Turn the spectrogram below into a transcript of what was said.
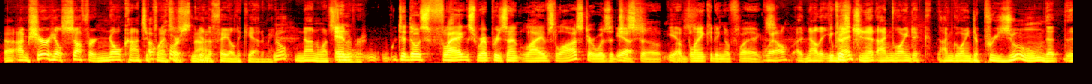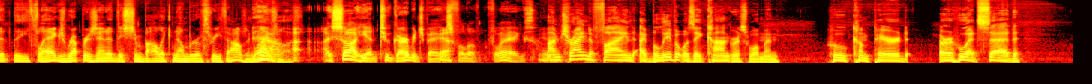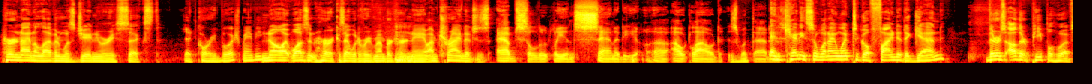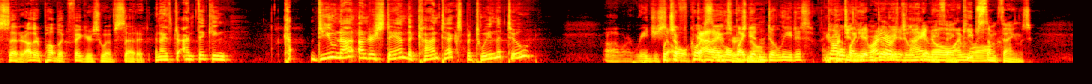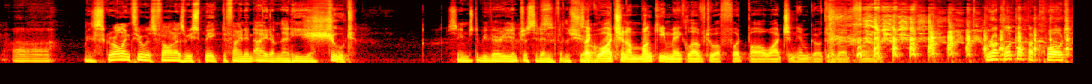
uh, I'm sure he'll suffer no consequences in the failed academy. Nope. none whatsoever. And did those flags represent lives lost, or was it Yes, just a, a blanketing of flags? well, uh, now that you Because- mention it, I'm going to I'm going to presume that the, the flags represented the symbolic number of 3,000 lives lost. I, I saw he had two garbage bags Yeah. full of flags. I'm trying to find, I believe it was a congresswoman who compared, or who had said her 9 11 was January 6th. Is that Cori Bush, maybe? No, it wasn't her because I would have remembered her name. I'm trying to Which is absolutely insanity uh, out loud, is what that is. And Kenny, so when I went to go find it again, there's other people who have said it, other public figures who have said it, and I, I'm thinking, do you not understand the context between the two? Uh, I want to read you Which, of oh, course, God, the I hope answer I is no. didn't delete it. I Don't hope I delete it. didn't Why do you always delete it. delete I know everything? I'm Keep wrong. some things. He's scrolling through his phone as we speak to find an item that he uh, Shoot. seems to be very interested in for the show. It's like watching a monkey make love to a football, watching him go through that phone. Rook, look up a quote.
